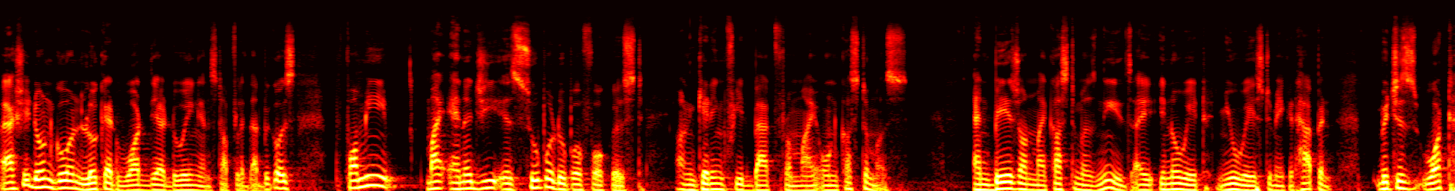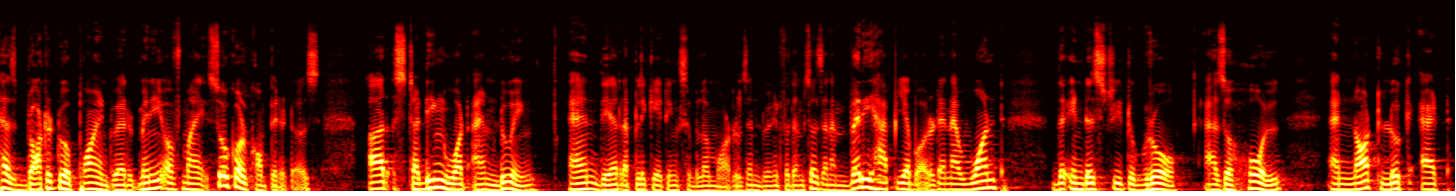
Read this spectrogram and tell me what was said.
i actually don't go and look at what they are doing and stuff like that. Because for me my energy is super duper focused on getting feedback from my own customers and based on my customers needs i innovate new ways to make it happen which is what has brought it to a point where many of my so-called competitors are studying what i'm doing and they are replicating similar models and doing it for themselves. And i'm very happy about it. And i want the industry to grow as a whole and not look at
